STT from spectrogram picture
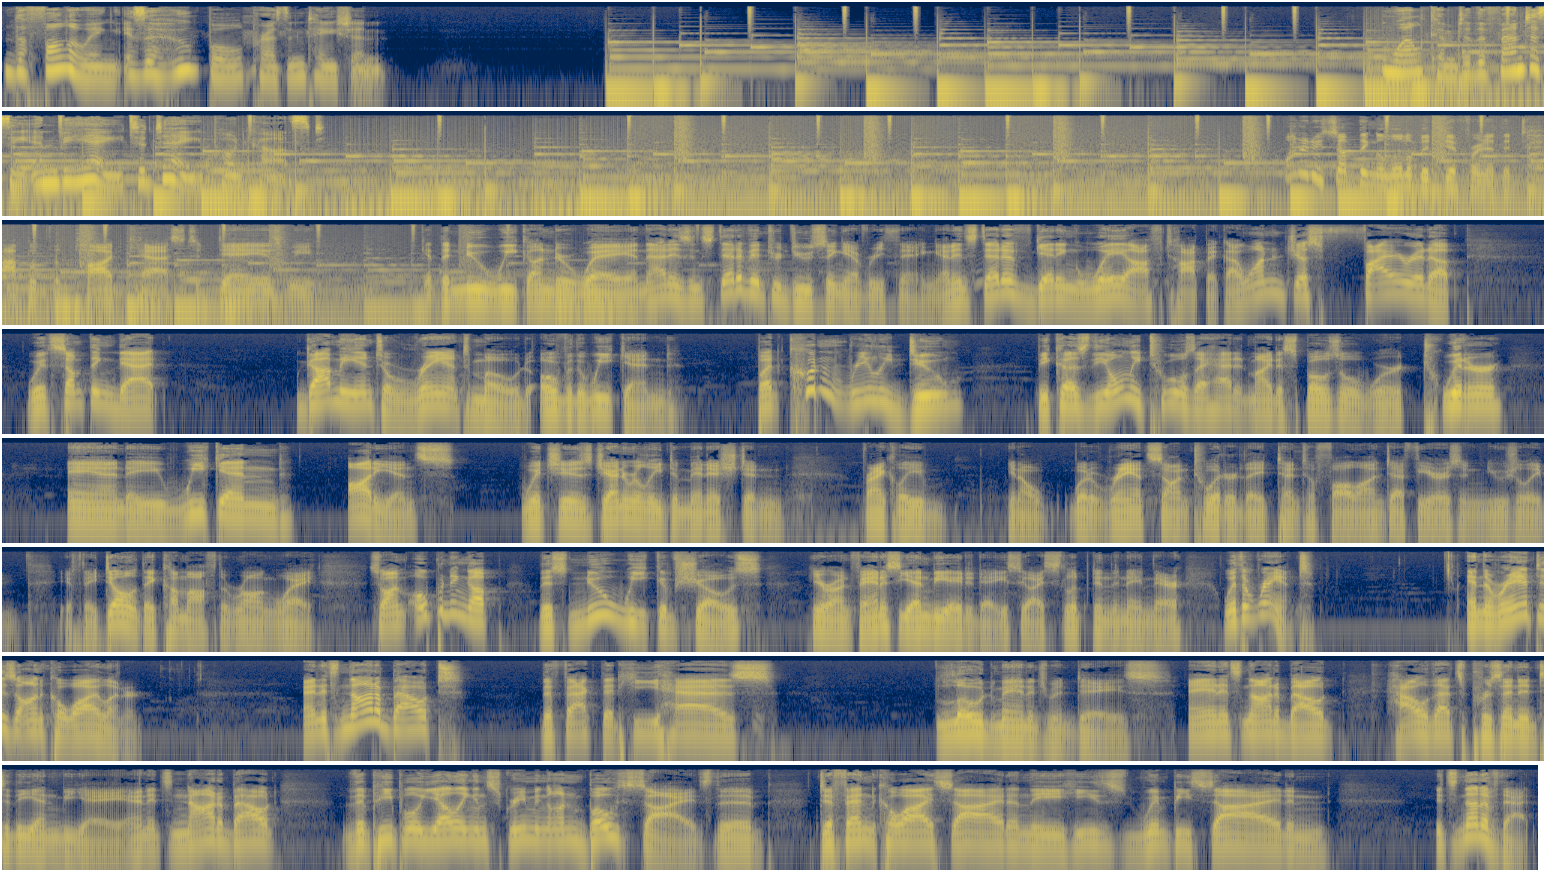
The following is a Hoop Ball presentation. Welcome to the Fantasy NBA Today podcast. want to do something a little bit different at the top of the podcast today as we get the new week underway. And that is instead of introducing everything and instead of getting way off topic, I want to just fire it up with something that got me into rant mode over the weekend, but couldn't really do because the only tools I had at my disposal were Twitter and a weekend audience, which is generally diminished and frankly you know, what rants on Twitter, they tend to fall on deaf ears, and usually, if they don't, they come off the wrong way. So I'm opening up this new week of shows here on Fantasy NBA Today. So I slipped in the name there with a rant. And the rant is on Kawhi Leonard. And it's not about the fact that he has load management days. And it's not about how that's presented to the NBA. And it's not about the people yelling and screaming on both sides. The defend Kawhi side and the he's wimpy side, and it's none of that.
